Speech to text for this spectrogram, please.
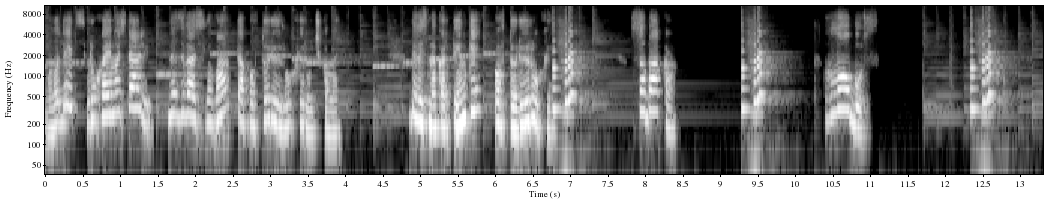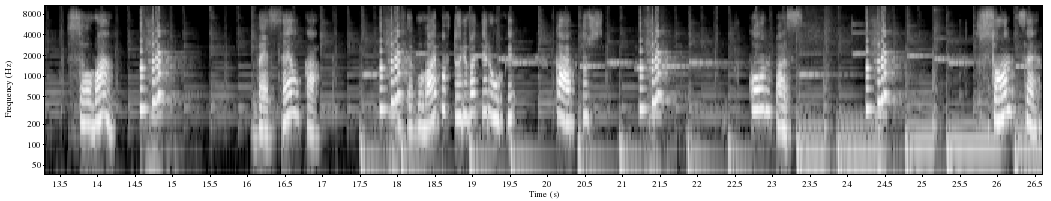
Молодець, рухаємось далі. Називай слова та повторюй рухи ручками. Дивись на картинки, повторюй рухи. Собака. Глобус. Сова. Веселка. Не забувай повторювати рухи. Кактус. Компас. Сонце.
